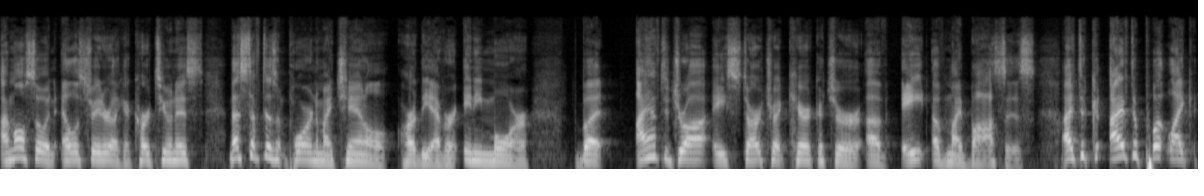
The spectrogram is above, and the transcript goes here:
I'm also an illustrator, like a cartoonist. That stuff doesn't pour into my channel hardly ever anymore. But I have to draw a Star Trek caricature of eight of my bosses. I have to I have to put like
